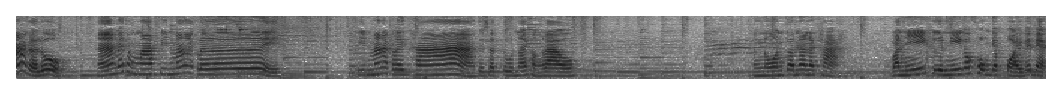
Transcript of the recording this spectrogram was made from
มากเหรอลูกฮะแม่ทองมาฟินมากเลย ฟินมากเลยค่ะเดี๋ยวสตูลน้อยของเราทางโน้นก็นั่นนะคะ วันนี้คืนนี้ก็คงจะปล่อยไว้แบบ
